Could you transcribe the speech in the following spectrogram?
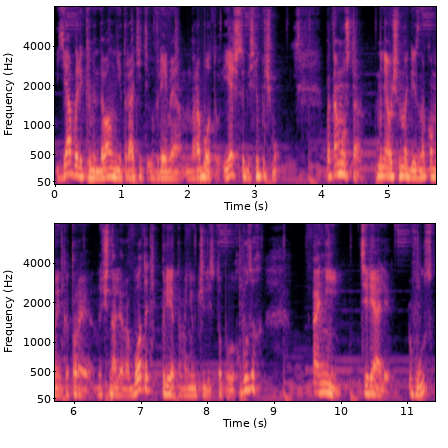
я бы рекомендовал не тратить время на работу. И я сейчас объясню почему. Потому что у меня очень многие знакомые, которые начинали работать, при этом они учились в топовых вузах, они теряли вуз,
